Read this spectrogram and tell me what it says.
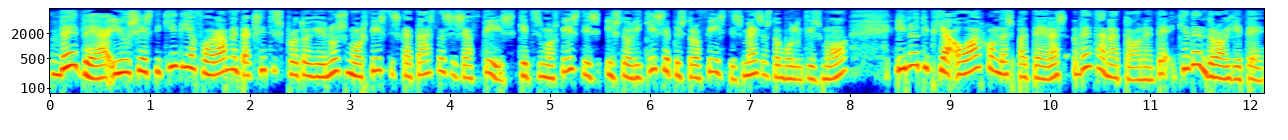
Βέβαια, η ουσιαστική διαφορά μεταξύ της πρωτογενούς μορφής της κατάστασης αυτής και της μορφής της ιστορικής επιστροφής της μέσα στον πολιτισμό είναι ότι πια ο άρχοντας πατέρας δεν θανατώνεται και δεν τρώγεται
